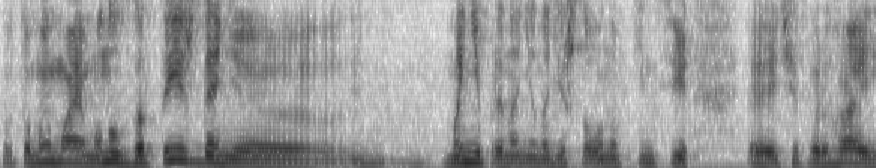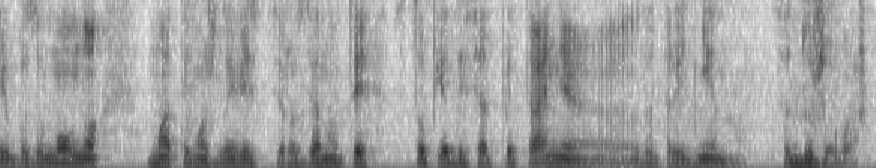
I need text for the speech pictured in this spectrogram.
Тобто ми маємо ну, за тиждень. Мені принаймні надійшло воно в кінці е, четверга, і безумовно мати можливість розглянути 150 питань е, за три дні. Ну, це дуже важко.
